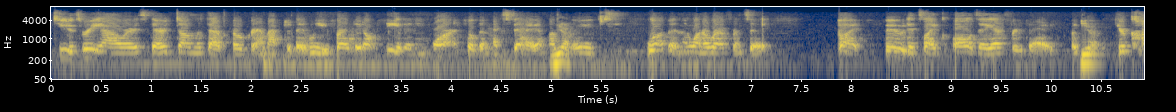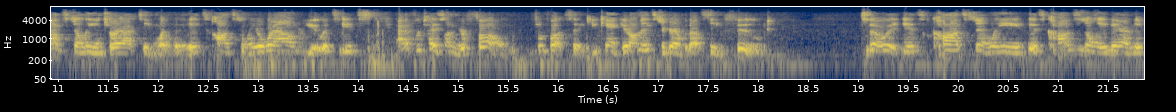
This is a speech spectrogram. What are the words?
two to three hours, they're done with that program after they leave, right? They don't see it anymore until the next day unless Yeah. they just love it and they want to reference it. But food, it's like all day, every day. Like Yeah. you're constantly interacting with it. It's constantly around you. It's it's advertised on your phone. For fuck's sake, you can't get on Instagram without seeing food. So it, it's constantly it's constantly there in the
